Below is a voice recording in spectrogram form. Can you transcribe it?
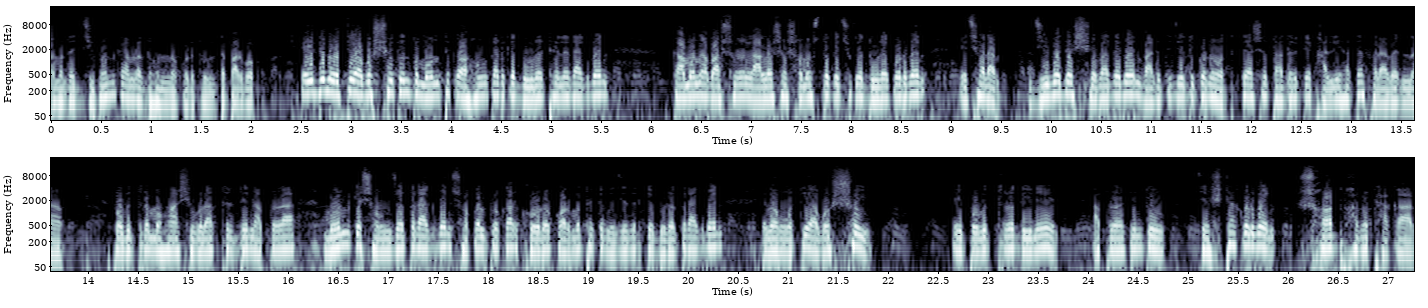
আমাদের জীবনকে আমরা ধন্য করে তুলতে পারব। এই দিন অতি অবশ্যই কিন্তু মন থেকে অহংকারকে দূরে ঠেলে রাখবেন, কামনা, বাসনা, লালসা সমস্ত কিছুকে দূরে করবেন। এছাড়া জীবেদের সেবা দেবেন, বাড়িতে যদি কোনো অতিথি আসে তাদেরকে খালি হাতে ফেরাবেন না। পবিত্র মহাশিবরাত্রির দিন আপনারা মনকে সংযত রাখবেন, সকল প্রকার ক্ষৌর কর্ম থেকে নিজেদেরকে বিরত রাখবেন এবং অতি অবশ্যই এই পবিত্র দিনে আপনারা কিন্তু চেষ্টা করবেন সৎভাবে থাকার।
